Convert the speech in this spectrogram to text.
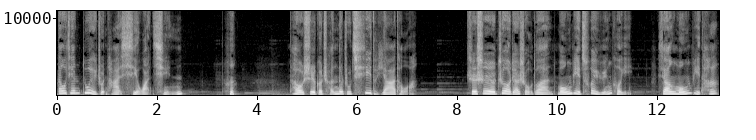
刀尖对准他谢婉琴。哼，倒是个沉得住气的丫头啊！只是这点手段蒙蔽翠云可以，想蒙蔽他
